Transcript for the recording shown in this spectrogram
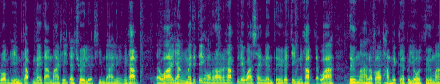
ร่วมทีมกับไม่สามารถที่จะช่วยเหลือทีมได้เลยนะครับแต่ว่าอย่างแมนซิตี้ของเรานะครับเรียกว่าใช้เงินซื้อก็จริงนะครับแต่ว่าซื้อมาแล้วก็ทำให้เกิดประโยชน์ซื้อมา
